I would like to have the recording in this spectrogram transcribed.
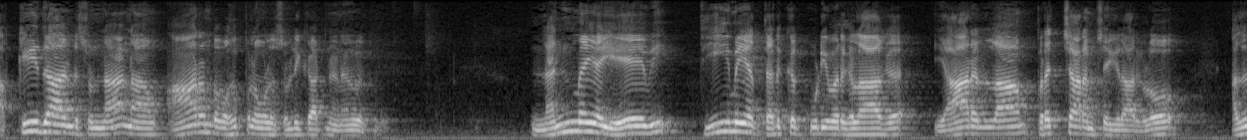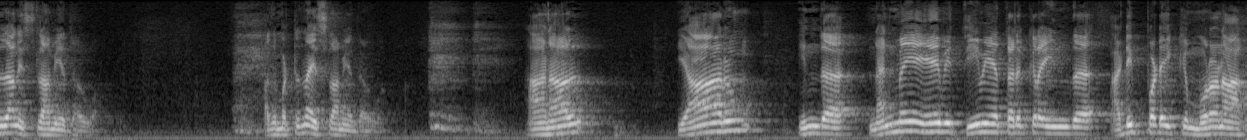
அக்கீதா என்று சொன்னால் நான் ஆரம்ப வகுப்பில் உங்களுக்கு சொல்லி காட்டின நினைவு இருக்குது. நன்மையை ஏவி தீமையை தடுக்கக்கூடியவர்களாக யாரெல்லாம் பிரச்சாரம் செய்கிறார்களோ அதுதான் இஸ்லாமிய தர்வா அது மட்டும்தான் இஸ்லாமிய தர்வா ஆனால் யாரும் இந்த நன்மையை ஏவி தீமையை தடுக்கிற இந்த அடிப்படைக்கு முரணாக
